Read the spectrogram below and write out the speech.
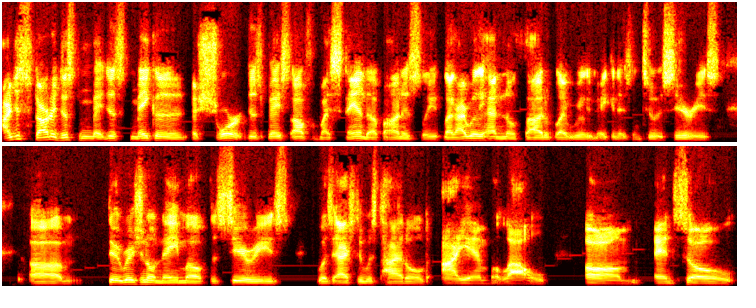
I just started just to make, just make a, a short just based off of my stand up. Honestly, like I really had no thought of like really making this into a series. Um, the original name of the series was actually was titled "I Am Bilal," um, and so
